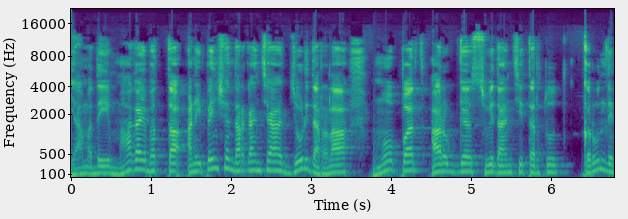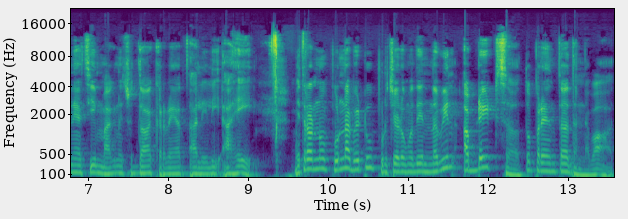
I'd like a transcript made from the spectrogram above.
यामध्ये महागाई भत्ता आणि पेन्शनधारकांच्या जोडीदाराला मोफत आरोग्य सुविधांची तरतूद करून देण्याची मागणी सुद्धा करण्यात आलेली आहे. मित्रांनो पुन्हा भेटू पुढच्या व्हिडिओमध्ये नवीन अपडेटसह तोपर्यंत धन्यवाद.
